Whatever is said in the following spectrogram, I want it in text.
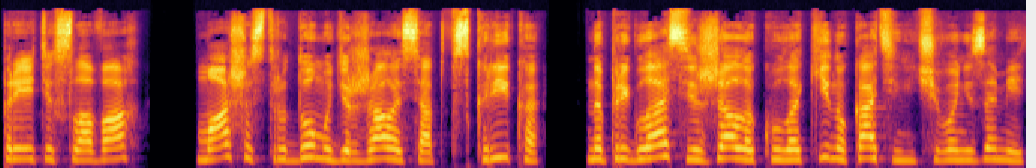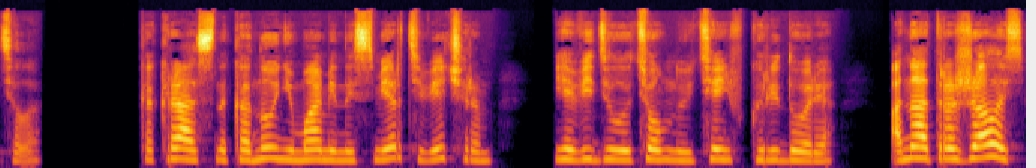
При этих словах Маша с трудом удержалась от вскрика, напряглась и сжала кулаки, но Катя ничего не заметила. Как раз накануне маминой смерти вечером я видела темную тень в коридоре. Она отражалась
